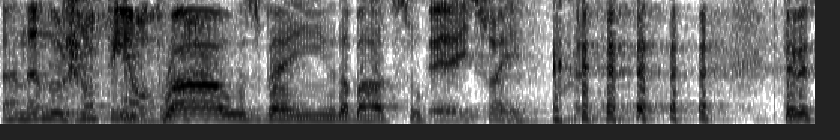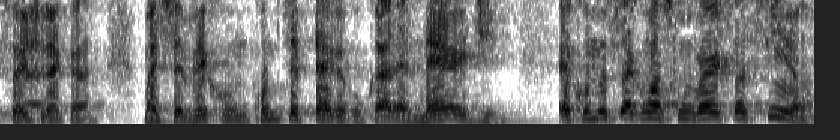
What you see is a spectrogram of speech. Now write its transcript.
andando junto em alto mar. igual os velhinhos da Barra do Sul. É isso aí. Interessante, né, cara? Mas você vê com, quando você pega que o cara é nerd, é quando sai com umas conversas assim, ó.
